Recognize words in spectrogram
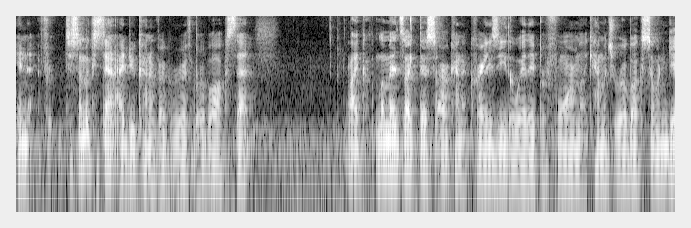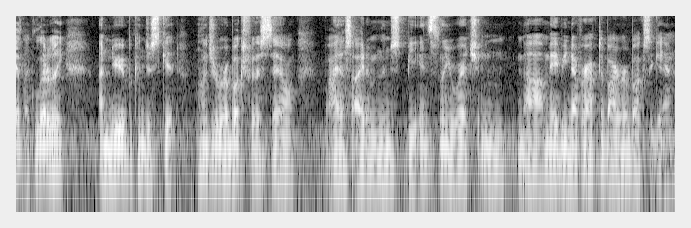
in for, to some extent, I do kind of agree with Roblox that like limits like this are kind of crazy the way they perform. Like how much Robux someone get. Like literally, a noob can just get 100 Robux for the sale, buy this item, and then just be instantly rich and uh, maybe never have to buy Robux again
